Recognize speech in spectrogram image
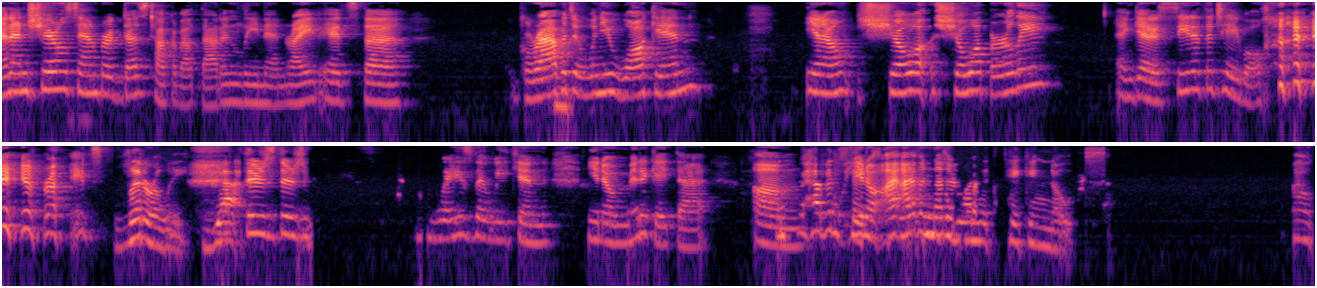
And then Sheryl Sandberg does talk about that and lean in, right? It's the grab it when you walk in, you know, show up, show up early and get a seat at the table, right? Literally, yeah. There's there's ways that we can, you know, mitigate that. Um, for heaven's sake, you know, I, I have another one that's taking notes. Oh,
